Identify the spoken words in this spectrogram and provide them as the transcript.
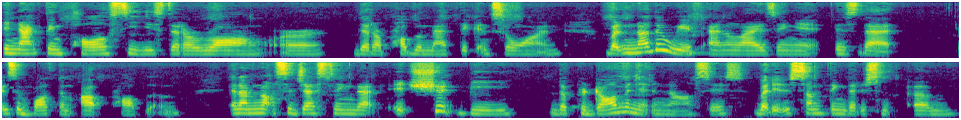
enacting policies that are wrong or that are problematic and so on. But another way of analyzing it is that it's a bottom up problem. And I'm not suggesting that it should be the predominant analysis, but it is something that is um,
